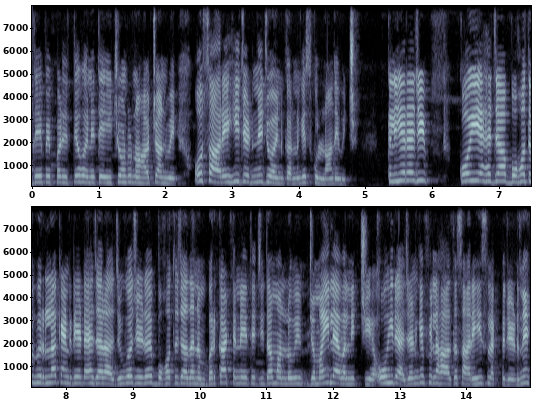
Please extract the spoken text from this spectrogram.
ਦੇ ਪੇਪਰ ਦਿੱਤੇ ਹੋਏ ਨੇ 23 ਚੋਂ 59 94 ਉਹ ਸਾਰੇ ਹੀ ਜਿਹੜੇ ਨੇ ਜੁਆਇਨ ਕਰਨਗੇ ਸਕੂਲਾਂ ਦੇ ਵਿੱਚ। ਕਲੀਅਰ ਹੈ ਜੀ? ਕੋਈ ਇਹੋ ਜਿਹਾ ਬਹੁਤ ਵਿਰਲਾ ਕੈਂਡੀਡੇਟ ਇਹੋ ਜਿਹਾ ਰਹਿ ਜਾਊਗਾ ਜਿਹੜੇ ਬਹੁਤ ਜ਼ਿਆਦਾ ਨੰਬਰ ਘੱਟ ਨੇ ਤੇ ਜਿਹਦਾ ਮੰਨ ਲਓ ਵੀ ਜਮਾ ਹੀ ਲੈਵਲ ਨੀਚੇ ਹੈ, ਉਹੀ ਰਹਿ ਜਾਣਗੇ। ਫਿਲਹਾਲ ਤਾਂ ਸਾਰੇ ਹੀ ਸਿਲੈਕਟ ਜਿਹੜੇ ਨੇ,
